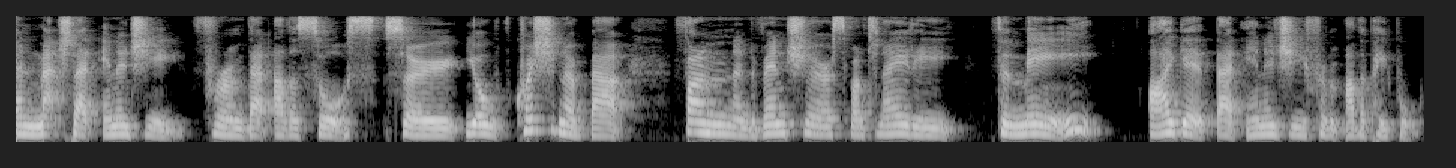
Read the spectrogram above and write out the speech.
and match that energy from that other source. So, your question about fun and adventure, spontaneity, for me, I get that energy from other people.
